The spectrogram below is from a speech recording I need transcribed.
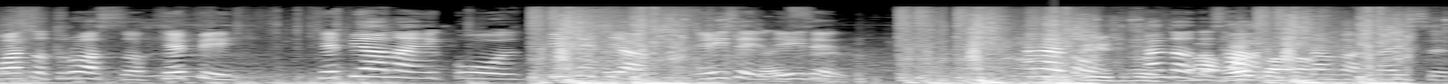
왔어 들어왔어. 개피 개피 하나 있고 B셋이야. A셋 나이스. A셋. 하나 더. A 둘. 한더 더. 하나, 4. 하나, 하나. 잠깐 나이스.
